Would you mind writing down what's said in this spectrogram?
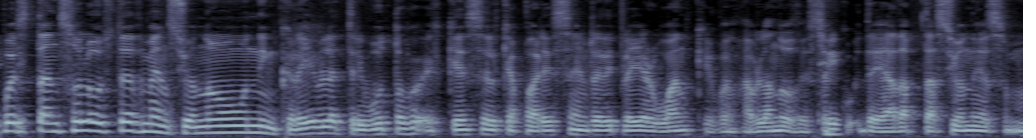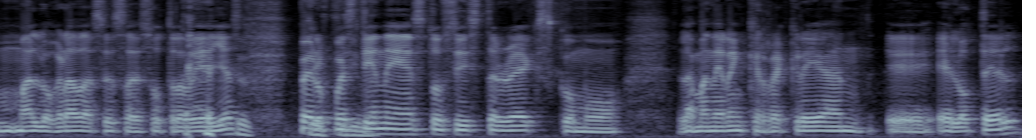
Pues tan solo usted mencionó un increíble tributo eh, que es el que aparece en Ready Player One, que bueno, hablando de, de adaptaciones mal logradas, esa es otra de ellas. pero pues tiene estos easter eggs como la manera en que recrean eh, el hotel.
